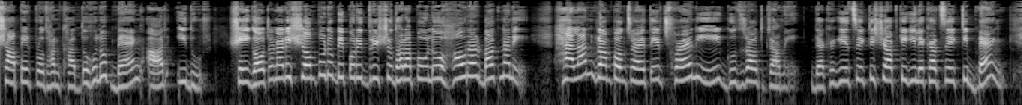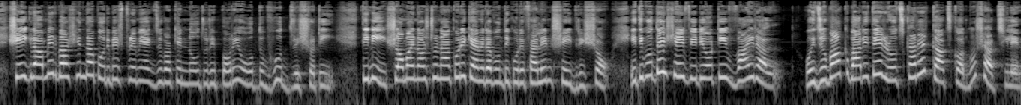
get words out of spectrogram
সাপের প্রধান খাদ্য হলো ব্যাঙ আর ইঁদুর। সেই ঘটনারই সম্পূর্ণ বিপরীত দৃশ্য ধরা পড়ল হাওড়ার বাগনানে, হেলান গ্রাম পঞ্চায়েতের ছয়ানি গুজরাট গ্রামে। দেখা গিয়েছে, একটি সাপকে গিলে খাচ্ছে একটি ব্যাং সেই গ্রামের বাসিন্দা পরিবেশ প্রেমী এক যুবকের নজরে পরে অদ্ভুত দৃশ্যটি। তিনি সময় নষ্ট না করে ক্যামেরাবন্দি করে ফেলেন সেই দৃশ্য। ইতিমধ্যেই সেই ভিডিওটি ভাইরাল। ওই যুবক বাড়িতে রোজগারের কাজকর্ম সারছিলেন।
